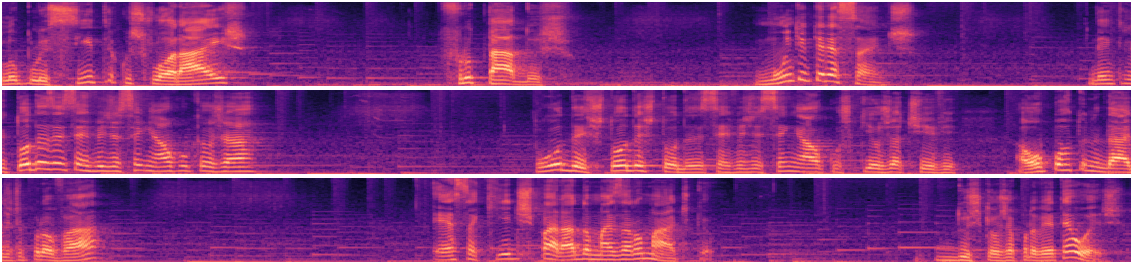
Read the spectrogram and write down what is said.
Lúpulos cítricos, florais, frutados. Muito interessante. Dentre todas as cervejas sem álcool que eu já todas, todas, todas as cervejas sem álcool que eu já tive a oportunidade de provar, essa aqui é disparada mais aromática dos que eu já provei até hoje.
